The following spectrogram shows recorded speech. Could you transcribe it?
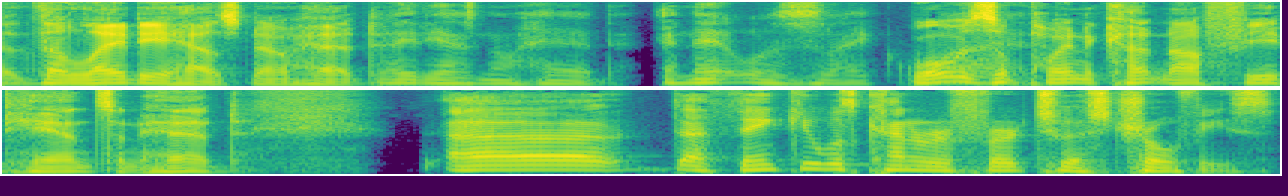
one- the lady has no head. lady has no head, and it was like What was the point of cutting off feet, hands, and head? Uh, I think it was kind of referred to as trophies.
